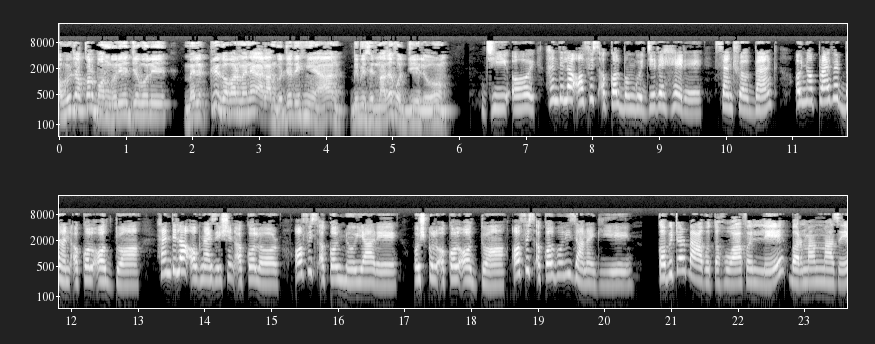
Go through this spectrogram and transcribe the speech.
অফিস অকল বন করিয়ে বলি মিলিটারি গভর্নমেন্টে এলান করছে দেখি আন। বিবিসির মাঝে সজ্জিলুম জি ঐ হেন্দিলা অফিস অকল বংগুজিৰে হেৰে চেণ্ট্ৰেল বেংক অন্য প্ৰাইভেট বেংক অকল অদ্দোৱা হেন্দিলা organisation Office akol no yare, school akol অদ্বা office akol boli jana giye. কভিডৰ বাবত হোৱা ফলে বৰ্মাৰ মাজে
